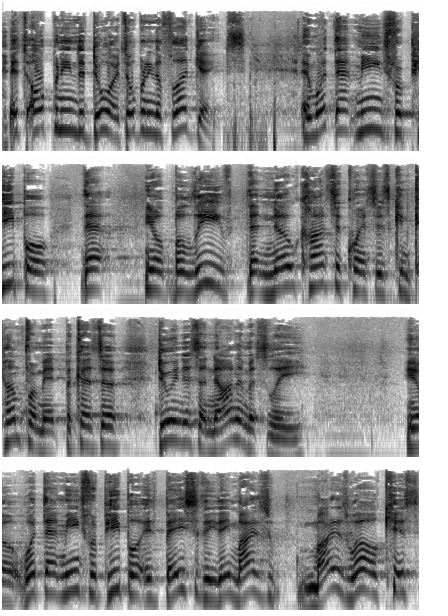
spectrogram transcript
It's opening the door, it's opening the floodgates. And what that means for people that you know believe that no consequences can come from it because they're doing this anonymously. You know what that means for people is basically they might as, might as well kiss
